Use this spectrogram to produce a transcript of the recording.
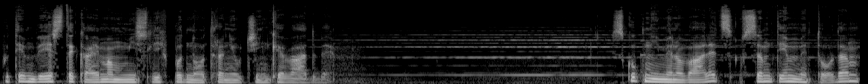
potem veste, kaj imam v mislih pod notranje učinke vadbe. Skupni imenovalec vsem tem metodam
